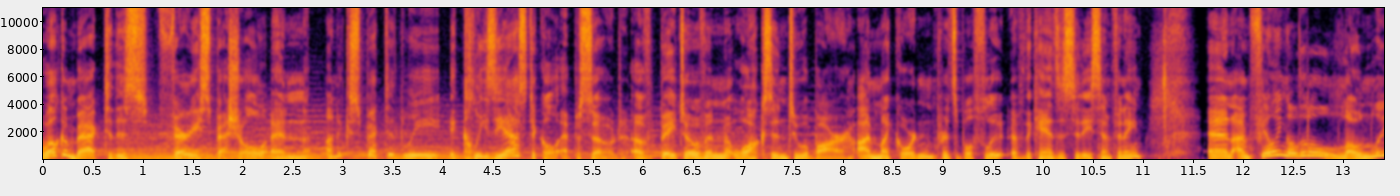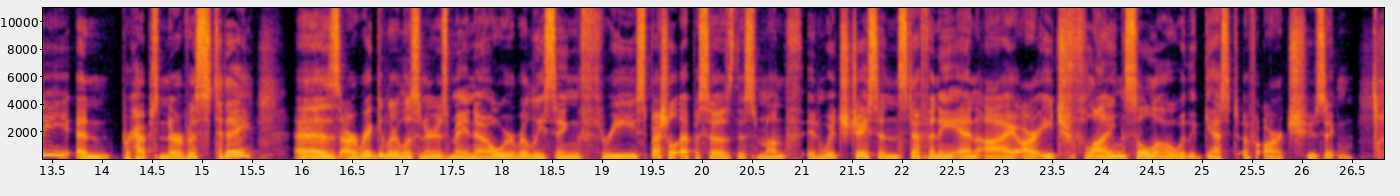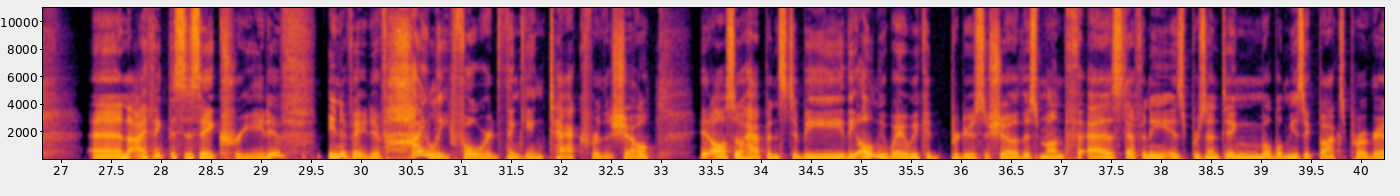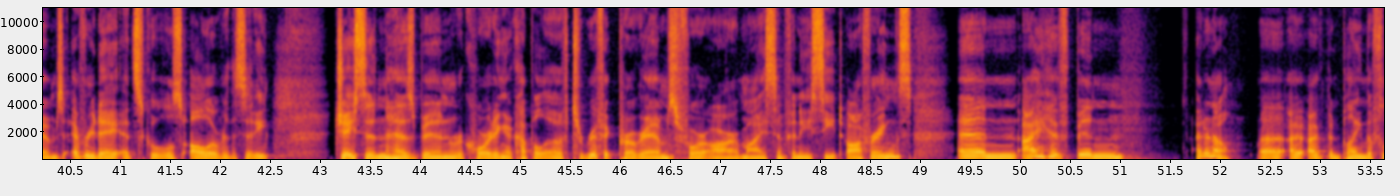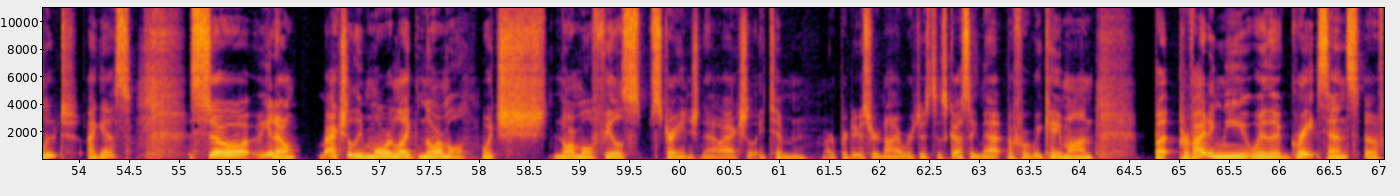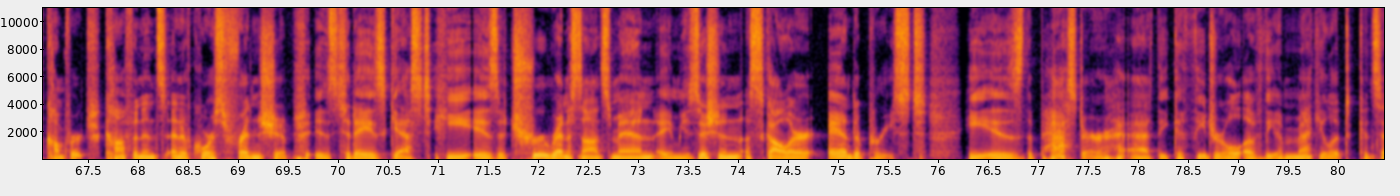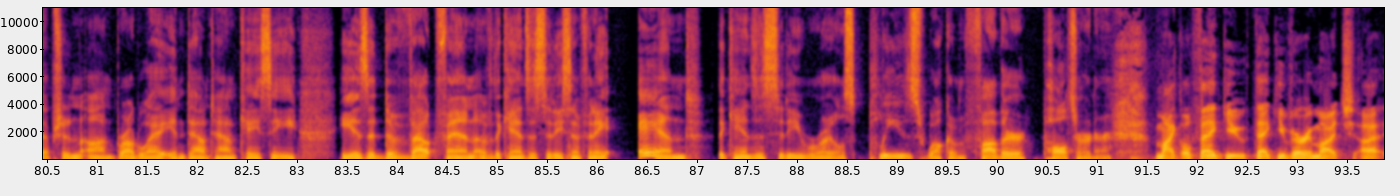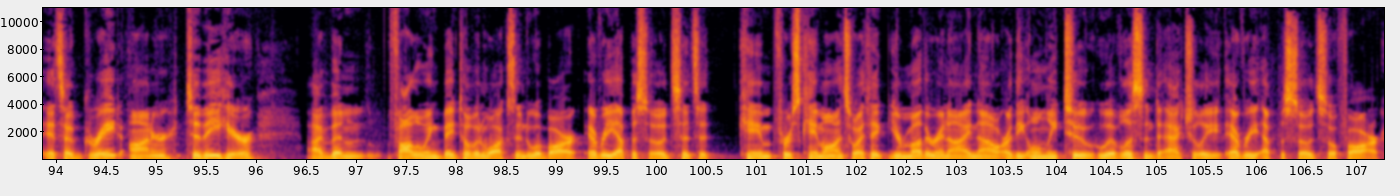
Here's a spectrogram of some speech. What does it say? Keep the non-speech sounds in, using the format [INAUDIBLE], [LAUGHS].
welcome back to this very special and unexpectedly ecclesiastical episode of Beethoven Walks Into a Bar. I'm Mike Gordon, principal flute of the Kansas City Symphony, and I'm feeling a little lonely and perhaps nervous today. As our regular listeners may know, we're releasing three special episodes this month in which Jason, Stephanie, and I are each flying solo with a guest of our choosing. And I think this is a creative, innovative, highly forward thinking tack for the show. It also happens to be the only way we could produce a show this month, as Stephanie is presenting mobile music box programs every day at schools all over the city. Jason has been recording a couple of terrific programs for our My Symphony Seat offerings, and I have been, I don't know, uh, I, I've been playing the flute, I guess. So, you know, actually more like normal, which normal feels strange now, actually. Tim, our producer, and I were just discussing that before we came on. But providing me with a great sense of comfort, confidence, and of course, friendship is today's guest. He is a true Renaissance man, a musician, a scholar, and a priest. He is the pastor at the Cathedral of the Immaculate Conception on Broadway in downtown KC. He is a devout fan of the Kansas City Symphony and the Kansas City Royals. Please welcome Father Paul Turner. Michael, thank you. Thank you very much. Uh, it's a great honor to be here. I've been following Beethoven Walks into a Bar every episode since it came first came on. So I think your mother and I now are the only two who have listened to actually every episode so far.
